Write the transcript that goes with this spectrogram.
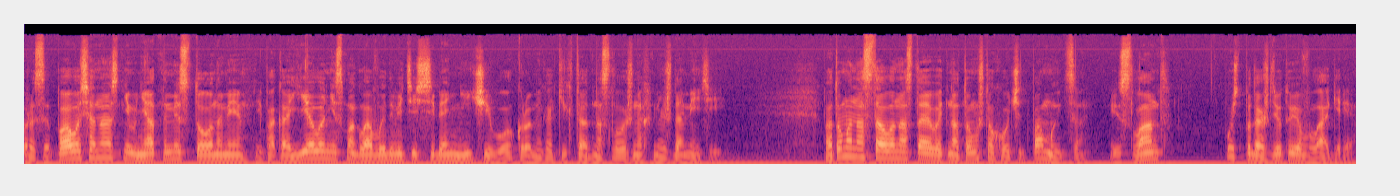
Просыпалась она с невнятными стонами, и пока ела, не смогла выдавить из себя ничего, кроме каких-то односложных междометий. Потом она стала настаивать на том, что хочет помыться. Исланд пусть подождет ее в лагере.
